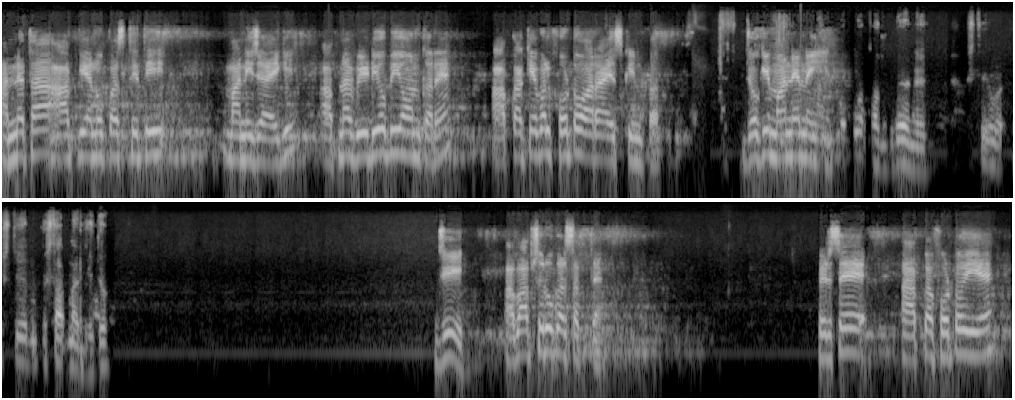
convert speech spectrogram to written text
अन्यथा आपकी अनुपस्थिति मानी जाएगी। अपना वीडियो भी ऑन करें। आपका केवल फ़ोटो आ रहा है स्क्रीन पर जो कि मान्य नहीं है। जी अब आप शुरू कर सकते हैं। फिर से आपका फ़ोटो ही है।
